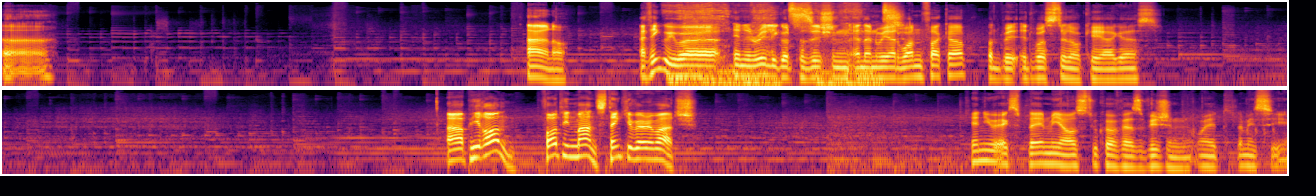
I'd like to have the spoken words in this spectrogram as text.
Uh, I don't know. I think we were in a really good position and then we had one fuck up, but we, it was still okay, I guess. Uh, Piron, 14 months. Thank you very much. Can you explain me how Stukov has vision? Wait, let me see.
